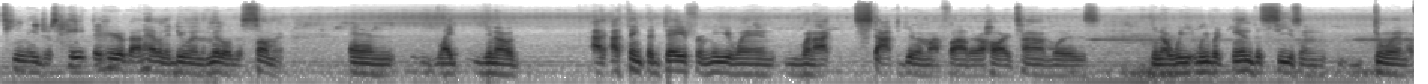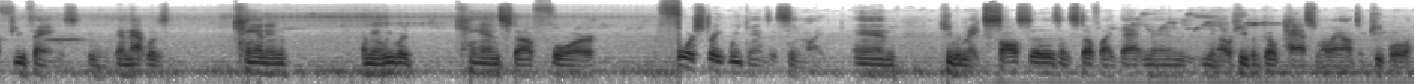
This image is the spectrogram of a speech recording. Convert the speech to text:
teenagers hate to hear about having to do in the middle of the summer. And like you know, I, I think the day for me when when I stopped giving my father a hard time was, you know, we we would end the season doing a few things, and that was canning. I mean, we would canned stuff for four straight weekends, it seemed like. And he would make salsas and stuff like that. And then, you know, he would go pass them around to people,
